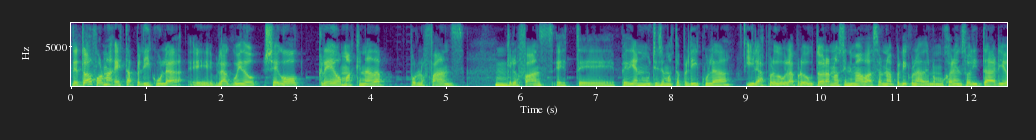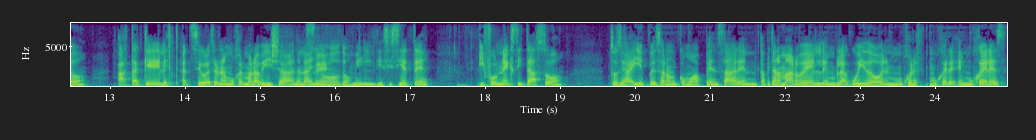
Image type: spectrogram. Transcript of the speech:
De todas formas, esta película, eh, Black Widow, llegó, creo, más que nada por los fans. Hmm. Que los fans este, pedían muchísimo esta película y las produ- la productora no se animaba a hacer una película de una mujer en solitario hasta que llegó el estreno de Mujer Maravilla en el año Sí. 2017 y fue un exitazo. Entonces ahí empezaron como a pensar en Capitana Marvel, en Black Widow, en mujeres, mujeres, en mujeres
